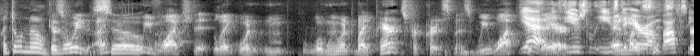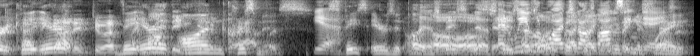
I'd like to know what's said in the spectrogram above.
I don't know. Because we, I So- know we watched it like when when we went to my parents for Christmas. We watched it. Yeah, it it's there. usually- it used and to my air on sister Boxing Day. Kind They of air got it- into it. They My air mom it didn't on give crap, Christmas. Yeah. Space airs it oh, on Oh yeah, Oh, Space, yeah, okay. Space And we would watch it on thought you were Boxing Day. wasn't.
